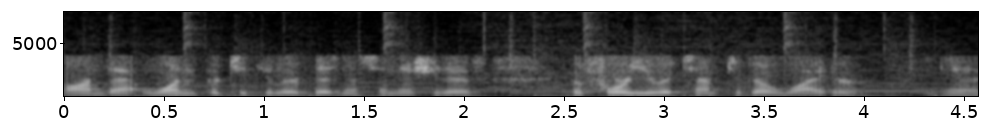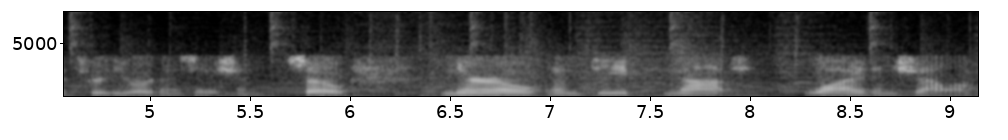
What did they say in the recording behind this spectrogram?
on that one particular business initiative before you attempt to go wider uh, through the organization. So narrow and deep, not wide and shallow.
